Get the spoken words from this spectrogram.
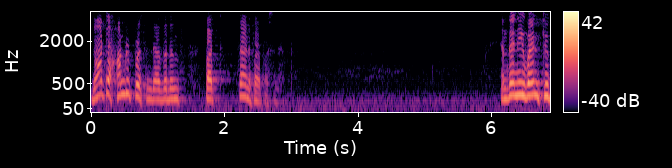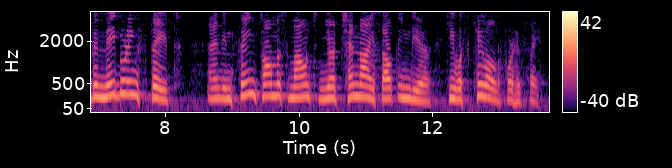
Not 100% evidence, but 75% evidence. And then he went to the neighboring state, and in St. Thomas Mount near Chennai, South India, he was killed for his faith.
